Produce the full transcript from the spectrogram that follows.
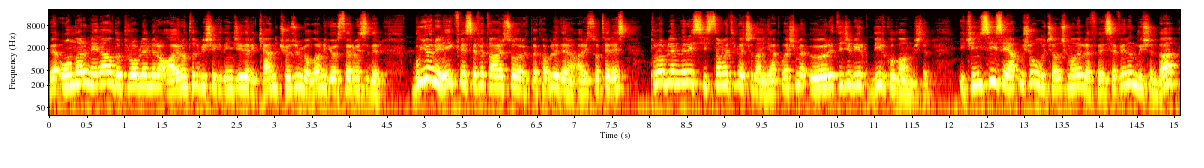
ve onların ele aldığı problemleri ayrıntılı bir şekilde inceleyerek kendi çözüm yollarını göstermesidir. Bu yönüyle ilk felsefe tarihçisi olarak da kabul edilen Aristoteles problemlere sistematik açıdan yaklaşma öğretici bir dil kullanmıştır. İkincisi ise yapmış olduğu çalışmalarıyla felsefenin dışında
